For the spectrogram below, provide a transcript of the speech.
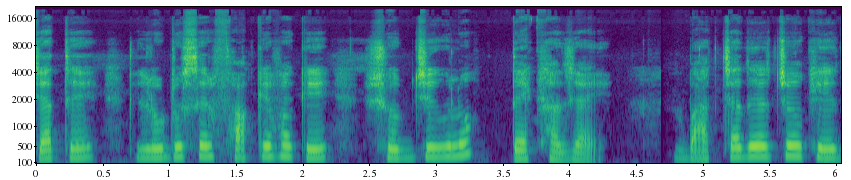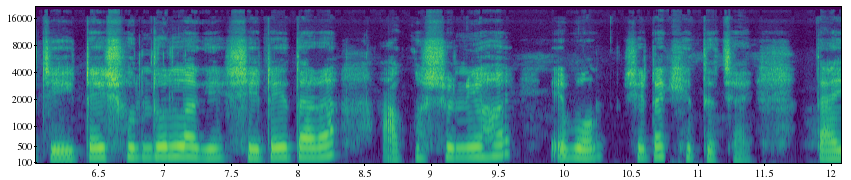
যাতে লুডুসের ফাঁকে ফাঁকে সবজিগুলো দেখা যায়। বাচ্চাদের চোখে যেইটাই সুন্দর লাগে সেটাই তারা আকর্ষণীয় হয় এবং সেটা খেতে চায়। তাই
